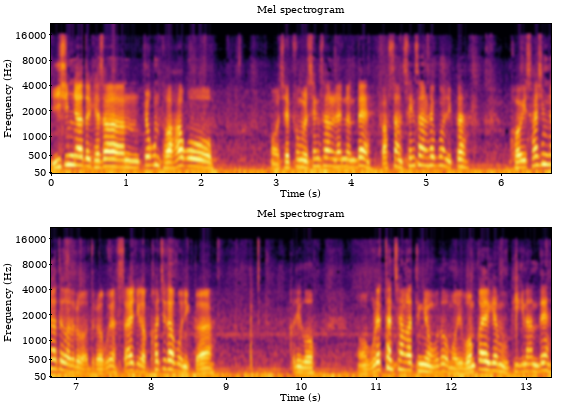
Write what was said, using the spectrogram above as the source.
20야드 계산 조금 더 하고 어, 제품을 생산을 했는데 막상 생산을 해보니까 거의 40야드가 들어가더라고요. 사이즈가 커지다 보니까. 그리고 어, 우레탄 창 같은 경우도 뭐 원가 얘기하면 웃기긴 한데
